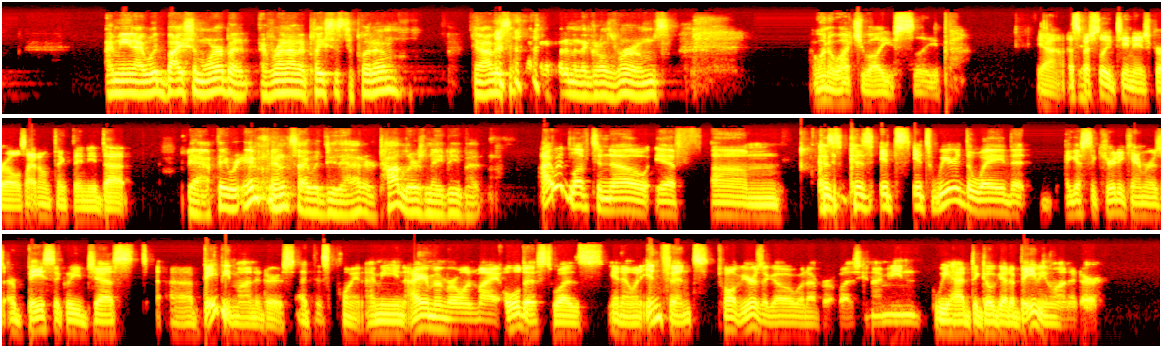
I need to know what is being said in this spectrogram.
I mean, I would buy some more, but I've run out of places to put them. You know, obviously, I'm not going to put them in the girls' rooms. I want to watch you while you sleep. Yeah, especially teenage girls. I don't think they need that. Yeah, if they were infants, I would do that, or toddlers maybe. But I would love to know if um because because it's it's weird the way that I guess security cameras are basically just uh, baby monitors at this point. I mean, I remember when my oldest was you know an infant, twelve years ago or whatever it was. You know, I mean, we had to go get a baby monitor,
